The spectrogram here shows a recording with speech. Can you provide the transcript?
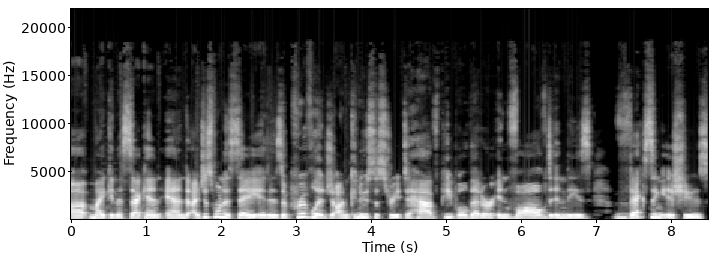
uh, Mike in a second. And I just want to say it is a privilege on Canusa Street to have people that are involved in these vexing issues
